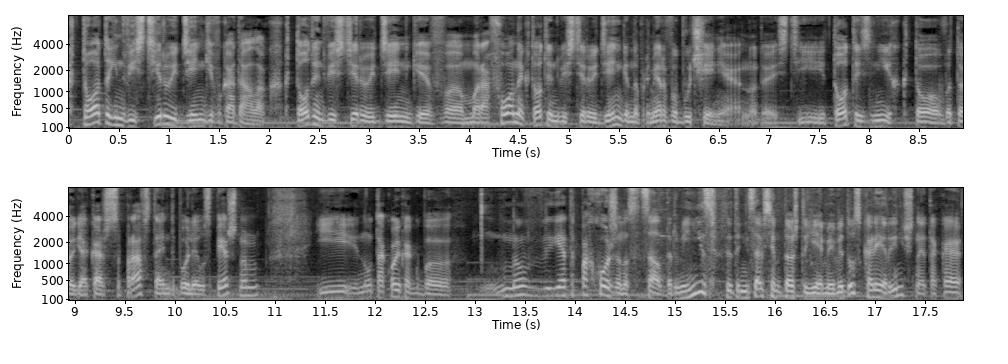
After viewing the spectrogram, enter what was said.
кто-то инвестирует деньги в гадалок, кто-то инвестирует деньги в марафоны, кто-то инвестирует деньги, например, в обучение. Ну, то есть, и тот из них, кто в итоге окажется прав, станет более успешным. И, ну, такой как бы... Ну, это похоже на социал-дарвинизм. Это не совсем то, что я имею в виду. Скорее, рыночное такое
